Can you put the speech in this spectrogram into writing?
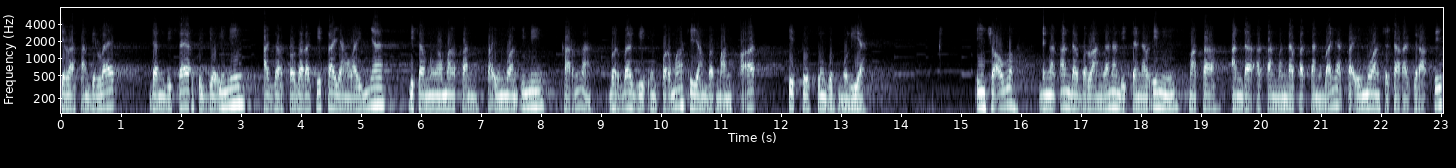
silahkan di like dan di share video ini agar saudara kita yang lainnya bisa mengamalkan keilmuan ini karena berbagi informasi yang bermanfaat itu sungguh mulia. Insya Allah dengan Anda berlangganan di channel ini maka Anda akan mendapatkan banyak keilmuan secara gratis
